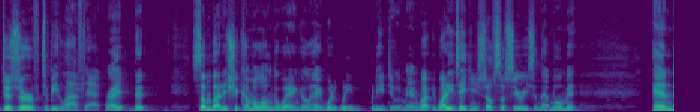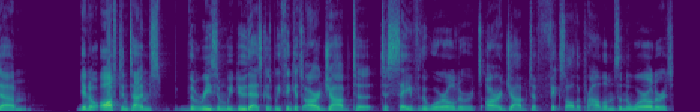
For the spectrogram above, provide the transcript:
deserve to be laughed at, right? That somebody should come along the way and go, "Hey, what, what are you what are you doing, man? Why why are you taking yourself so serious in that moment?" And um, you know, oftentimes the reason we do that is because we think it's our job to to save the world, or it's our job to fix all the problems in the world, or it's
